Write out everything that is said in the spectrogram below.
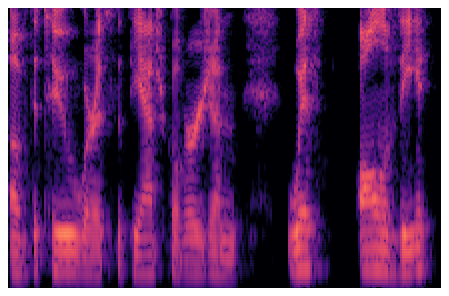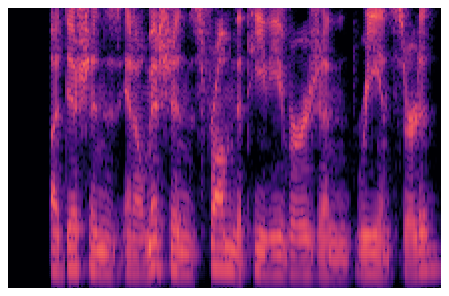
of the two, where it's the theatrical version with all of the additions and omissions from the TV version reinserted.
